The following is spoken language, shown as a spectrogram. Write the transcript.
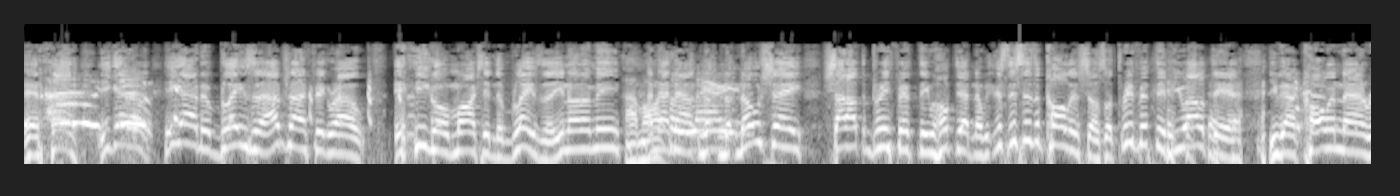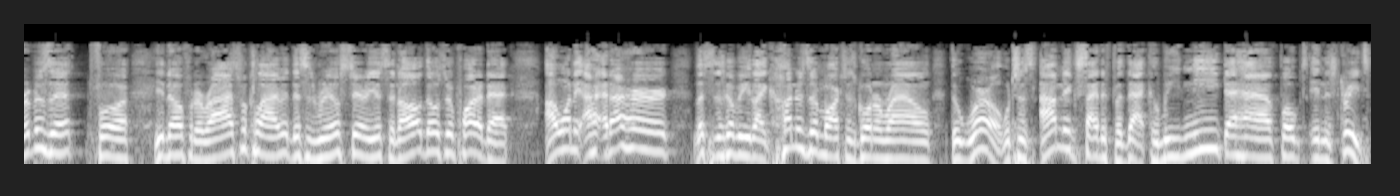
And uh, Oh, he got a, he got a blazer. I'm trying to figure out if he gonna march in the blazer. You know what I mean? I'm And on- no, no, shade. Shout out to 350. We hope that, no, this, this is a call-in show. So 350, if you out there, you got to call in now and represent for, you know, for the Rise for Climate. This is real serious. And all those who are part of that, I want to, I, and I heard, listen, there's going to be like hundreds of marches going around the world, which is, I'm excited for that because we need to have folks in the streets.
